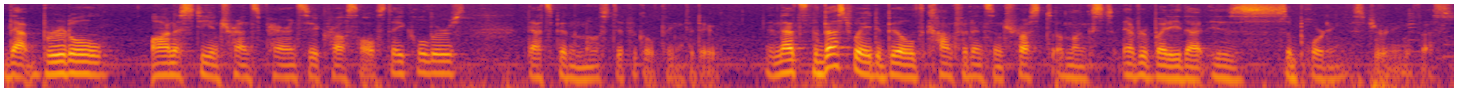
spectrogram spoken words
that brutal honesty and transparency across all stakeholders, that's been the most difficult thing to do. And that's the best way to build confidence and trust amongst everybody that is supporting this journey with us.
